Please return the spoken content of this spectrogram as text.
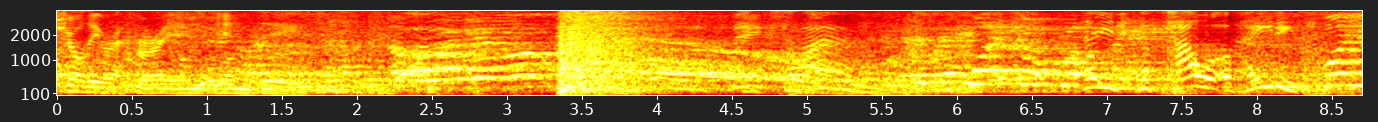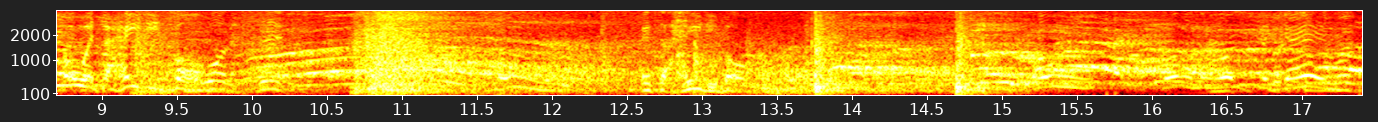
Shoddy refereeing indeed. Big slam. Hades, the power of Hades. Oh, it's a Hades bomb. What is this? Oh, it's a Hades bomb. You can pay off my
